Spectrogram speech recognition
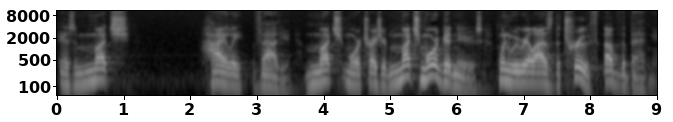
is much highly valued, much more treasured, much more good news when we realize the truth of the bad news.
